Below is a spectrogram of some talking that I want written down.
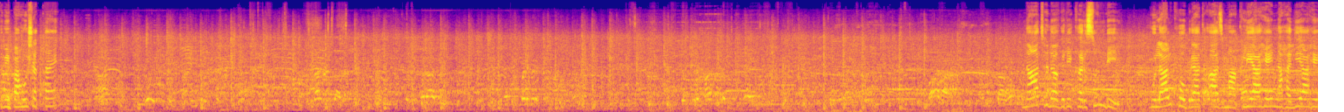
तुम्ही पाहू शकताय. नगरी खरसुंडी गुलाल खोबऱ्यात आज माखली आहे नाहली आहे.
